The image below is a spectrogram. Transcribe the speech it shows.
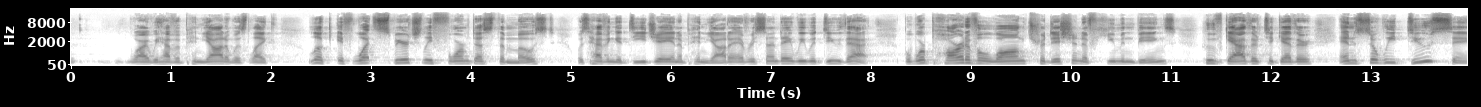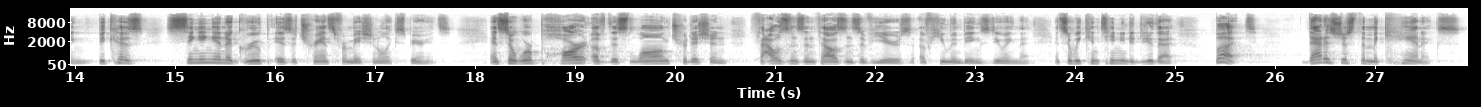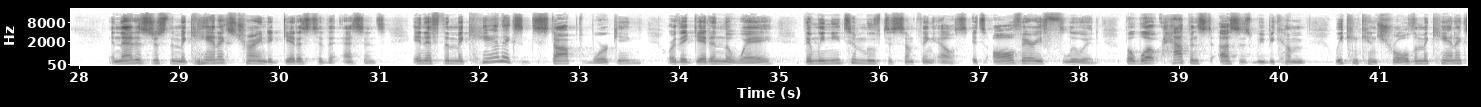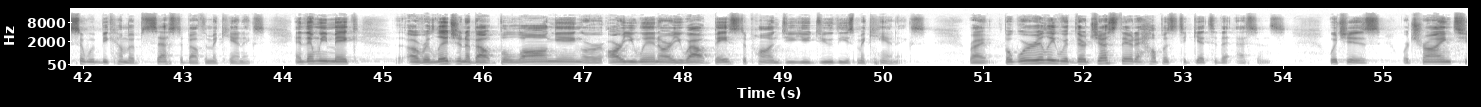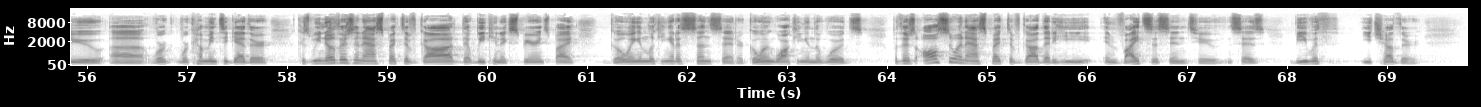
why we have a pinata, was like, look, if what spiritually formed us the most was having a DJ and a pinata every Sunday, we would do that. But we're part of a long tradition of human beings who've gathered together, and so we do sing because singing in a group is a transformational experience. And so we're part of this long tradition, thousands and thousands of years of human beings doing that. And so we continue to do that. But that is just the mechanics. And that is just the mechanics trying to get us to the essence. And if the mechanics stopped working or they get in the way, then we need to move to something else. It's all very fluid. But what happens to us is we become, we can control the mechanics, so we become obsessed about the mechanics. And then we make a religion about belonging or are you in, are you out, based upon do you do these mechanics, right? But we're really, they're just there to help us to get to the essence, which is we're trying to, uh, we're, we're coming together because we know there's an aspect of God that we can experience by going and looking at a sunset or going walking in the woods. But there's also an aspect of God that He invites us into and says, be with each other,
